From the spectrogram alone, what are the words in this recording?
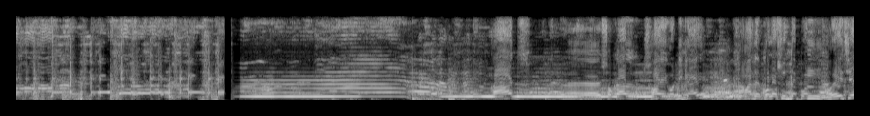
you. কলস উদ্যাপন হয়েছে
